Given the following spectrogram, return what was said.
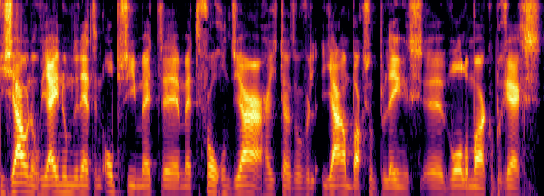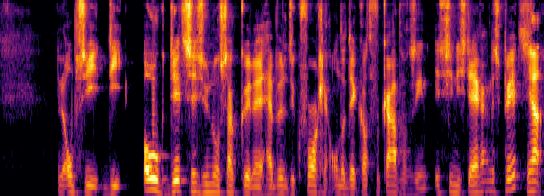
Je zou nog, jij noemde net een optie met, eh, met volgend jaar, had je het over Jaanbaks op links, eh Wollemark op rechts. Een optie die ook dit seizoen nog zou kunnen, hebben we natuurlijk vorig jaar onder Dick Advocaat gezien, is Sinister aan de spits. Ja.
